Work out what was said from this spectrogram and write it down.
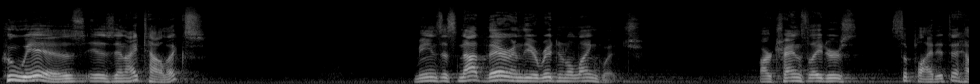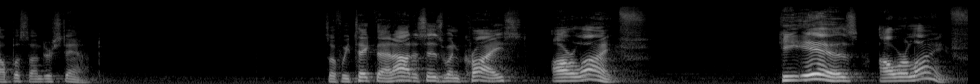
who is is in italics means it's not there in the original language. Our translators supplied it to help us understand. So if we take that out, it says, when Christ, our life. He is our life.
